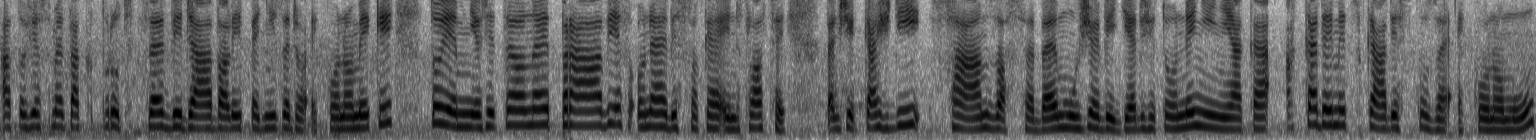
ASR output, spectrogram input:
a to, že jsme tak prudce vydávali peníze do ekonomiky, to je měřitelné právě v oné vysoké inflaci. Takže každý sám za sebe může vidět, že to není nějaká akademická diskuze ekonomů,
